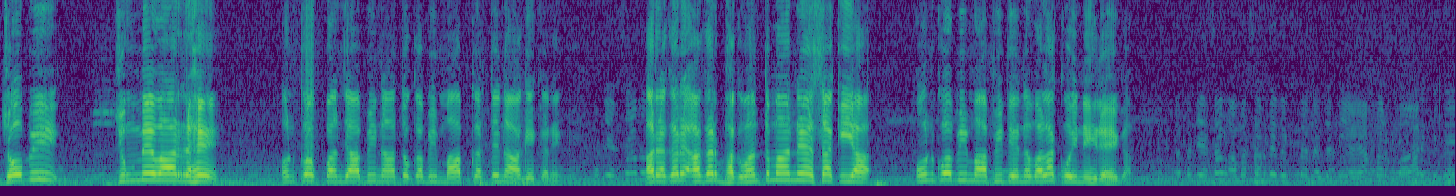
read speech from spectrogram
जो भी जुम्मेवार रहे उनको पंजाबी ना तो कभी माफ करते ना आगे करेंगे और अगर अगर भगवंत मान ने ऐसा किया उनको भी माफी देने वाला कोई नहीं रहेगा ਪਟੇਲ ਸਾਹਿਬ ਅੰਮ੍ਰਿਤਸਰ ਦੇ ਵਿੱਚ ਤਾਂ ਨਜ਼ਰ ਨਹੀਂ ਆਇਆ ਪਰ ਬਾਹਰ ਕਿਤੇ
